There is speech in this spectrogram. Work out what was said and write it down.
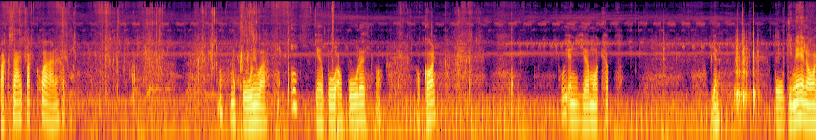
ปักซ้ายปักขวานะครับนี่ปูนี่วะเจอปูเอาปูเลย เอาก้อน อุ้ยอันนี้เยอะหมดครับ เปลี่ยน ปูกินแน่นอน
